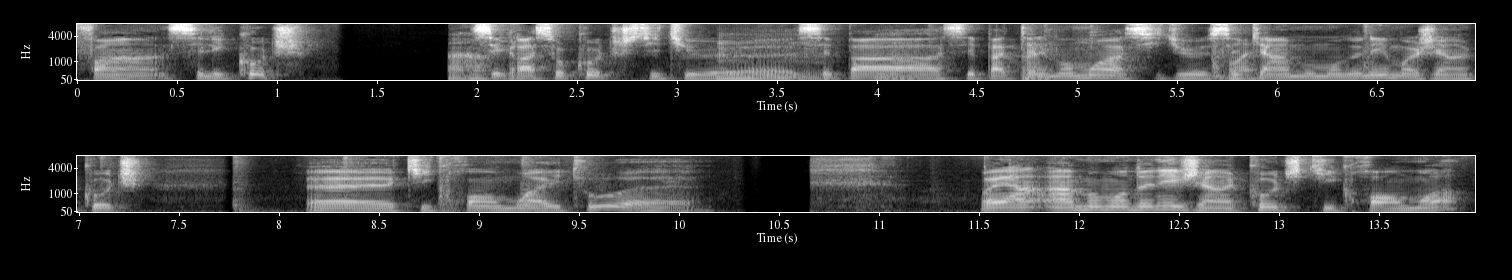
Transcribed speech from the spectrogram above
enfin, c'est les coachs. Ah. C'est grâce au coach, si tu veux. Mmh. c'est pas, c'est pas tellement moi, si tu veux. C'est qu'à un moment donné, moi, j'ai un coach euh, qui croit en moi et tout. Euh. Ouais, à, un moment donné, j'ai un coach qui croit en moi.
